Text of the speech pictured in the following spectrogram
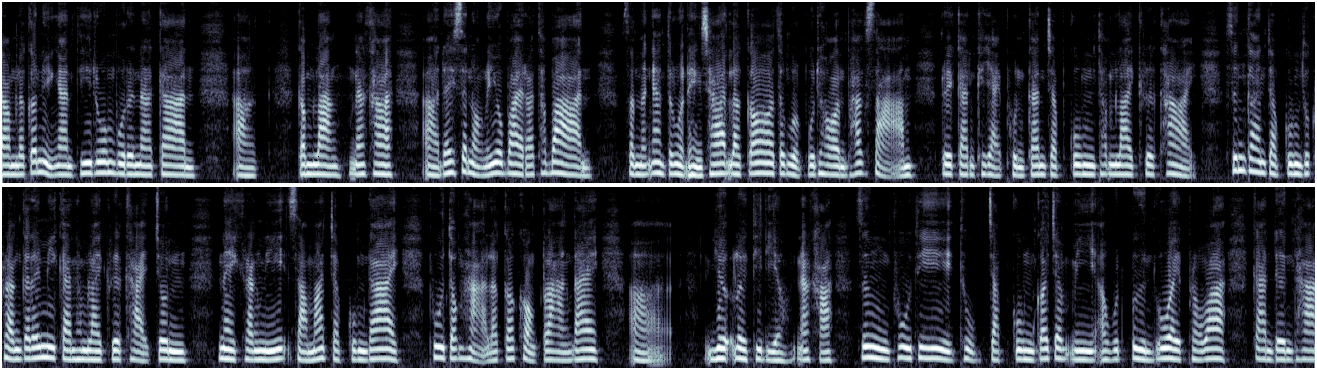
รัมย์แล้วก็หน่วยงานที่ร่วมบูรณาการกำลังนะคะอ่าได้สนองนโยบายรัฐบาลสำนักงานตำรวจแห่งชาติ แล้วก็ตำรวจภูธรภาค 3 โดยการขยายผลการจับกลุ่มทำลายเครือข่าย ซึ่งการจับกลุ่มทุกครั้งก็ได้มีการทำลายเครือข่ายจนในครั้งนี้สามารถจับกลุ่มได้ ผู้ต้องหาแล้วก็ของกลางได้อ่า เยอะเลยทีเดียวนะคะ ซึ่งผู้ที่ถูกจับกลุ่มก็จะมีอาวุธปืนด้วย เพราะว่าการเดินทาง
